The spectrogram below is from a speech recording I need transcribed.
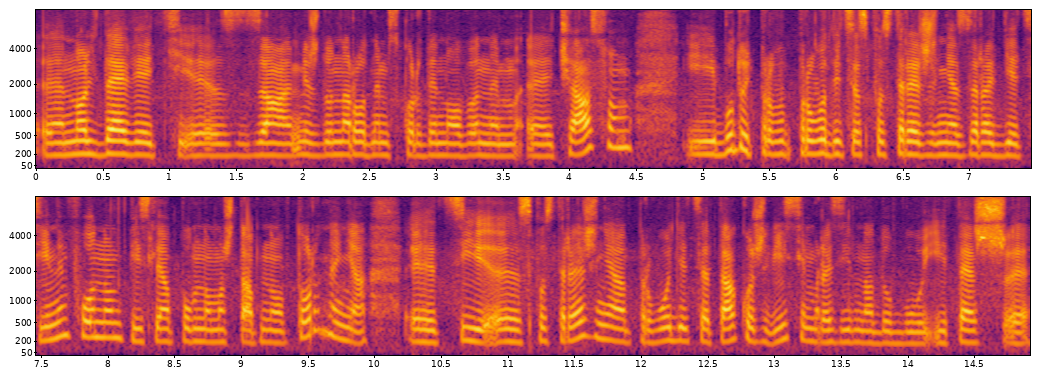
е, 0,9 за міжнародним скоординованим часом. І будуть проводитися спостереження за радіаційним фоном. Після повномасштабного вторгнення е, ці е, спостереження проводяться також 8 разів на добу. І теж е,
